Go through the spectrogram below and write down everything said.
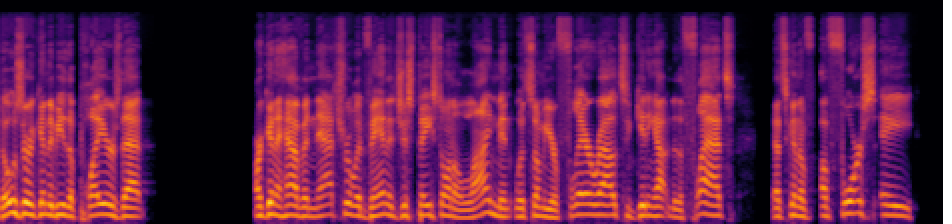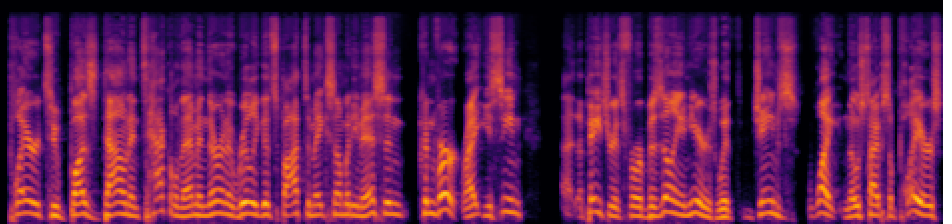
Those are going to be the players that are going to have a natural advantage just based on alignment with some of your flare routes and getting out into the flats. That's going to uh, force a player to buzz down and tackle them, and they're in a really good spot to make somebody miss and convert. Right? You've seen uh, the Patriots for a bazillion years with James White and those types of players,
